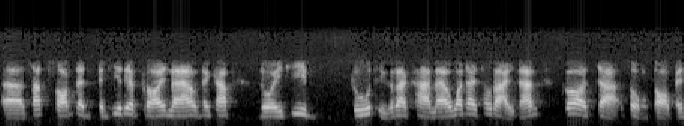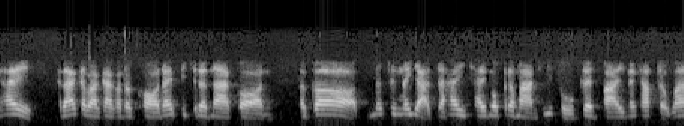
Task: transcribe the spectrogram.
เอ่อซักซ้อมกันเป็นที่เรียบร้อยแล้วนะครับ โดยที่รู้ถึงราคาแล้วว่าได้เท่าไหร่นั้น ก็จะส่งต่อไปให้คณะกรรมการกรทคได้พิจารณาก่อน แล้วก็ซึ่งไม่อยากจะให้ใช้งบประมาณที่สูงเกินไปนะครับ แต่ว่า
